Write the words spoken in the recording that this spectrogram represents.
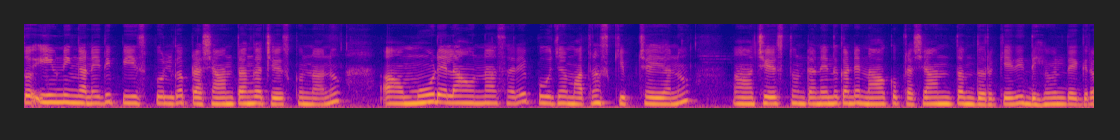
సో ఈవినింగ్ అనేది పీస్ఫుల్గా ప్రశాంతంగా చేసుకున్నాను. మూడ్ ఎలా ఉన్నా సరే పూజ మాత్రం స్కిప్ చేయను. చేస్తుంటాను. ఎందుకంటే నాకు ప్రశాంతం దొరికేది దేవుని దగ్గర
